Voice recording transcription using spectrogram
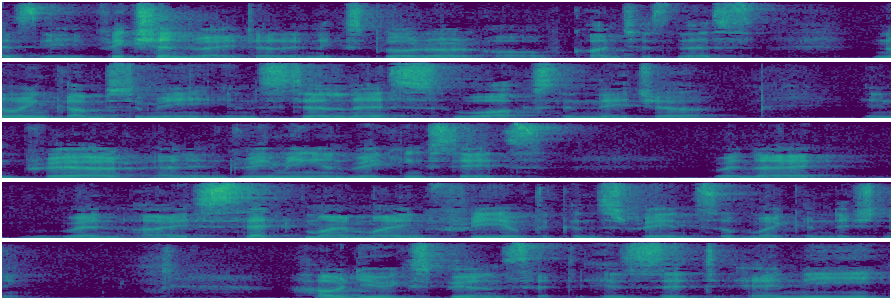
as a fiction writer and explorer of consciousness, knowing comes to me in stillness, walks in nature, in prayer, and in dreaming and waking states when I, when I set my mind free of the constraints of my conditioning. How do you experience it? Is it any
